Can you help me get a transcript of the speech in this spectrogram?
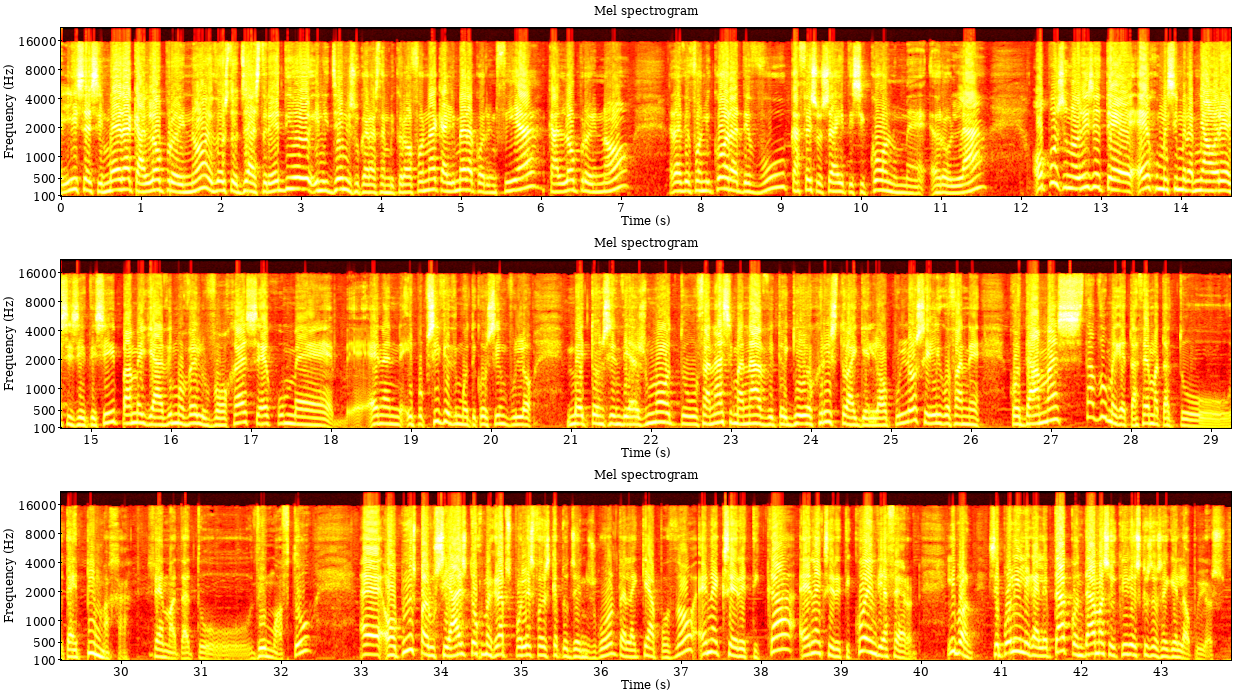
Καλή σας ημέρα, καλό πρωινό εδώ στο Just Radio. Είναι η Τζέννη Σουκαρά στα μικρόφωνα. Καλημέρα Κορινθία, καλό πρωινό. Ραδιοφωνικό ραντεβού, καφέ society σηκώνουμε ρολά. Όπως γνωρίζετε έχουμε σήμερα μια ωραία συζήτηση, πάμε για Δήμο Βέλου Βόχας, έχουμε έναν υποψήφιο δημοτικό σύμβουλο με τον συνδυασμό του Θανάση Μανάβη, τον κύριο Χρήστο Αγγελόπουλο, σε λίγο θα είναι κοντά μας, θα δούμε για τα θέματα του, τα επίμαχα θέματα του Δήμου αυτού. ε, ο οποίος παρουσιάζει, το έχουμε γράψει πολλές φορές και από το Jenny's World αλλά και από εδώ, ένα, εξαιρετικά, ένα εξαιρετικό ενδιαφέρον. Λοιπόν, σε πολύ λίγα λεπτά κοντά μας ο κύριος Χρήστος Αγγελόπουλος.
